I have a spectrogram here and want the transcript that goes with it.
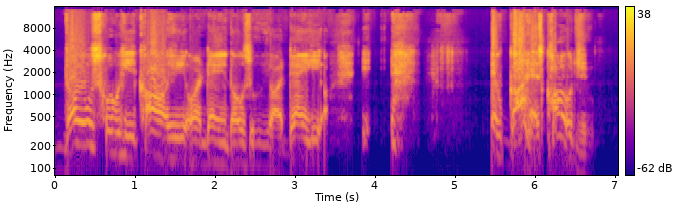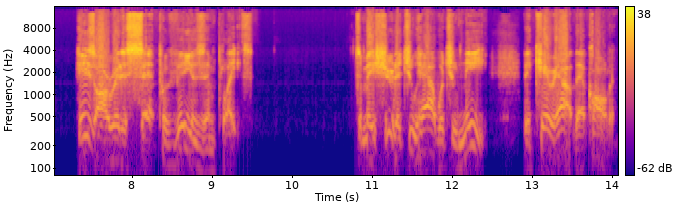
Those who he called, he ordained. Those who he ordained, he if God has called you, He's already set provisions in place to make sure that you have what you need to carry out that calling.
